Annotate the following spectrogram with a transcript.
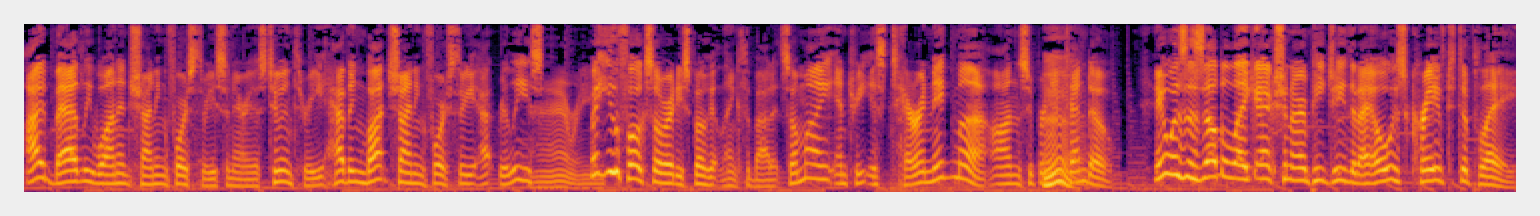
I badly wanted Shining Force 3 scenarios 2 and 3, having bought Shining Force 3 at release, Sorry. but you folks already spoke at length about it, so my entry is Terranigma on Super Nintendo. It was a Zelda like action RPG that I always craved to play.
